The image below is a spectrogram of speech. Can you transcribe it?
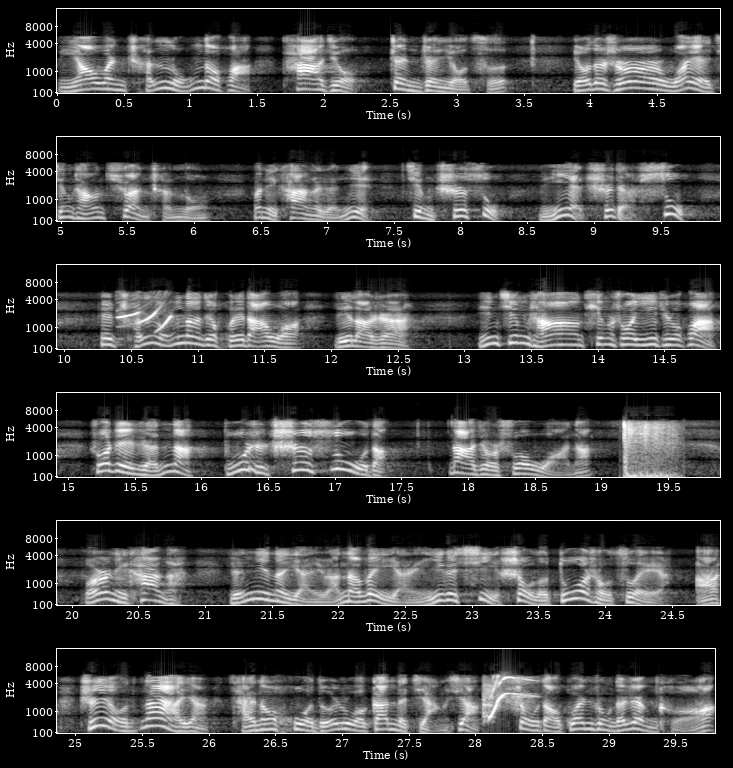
你要问陈龙的话，他就振振有词。有的时候我也经常劝陈龙说：“你看看人家。”净吃素，你也吃点素。那陈龙呢就回答我：“李老师，您经常听说一句话，说这人呢不是吃素的，那就是说我呢。”我说：“你看看人家那演员呢，为演一个戏受了多少罪呀、啊？只有那样才能获得若干的奖项，受到观众的认可。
